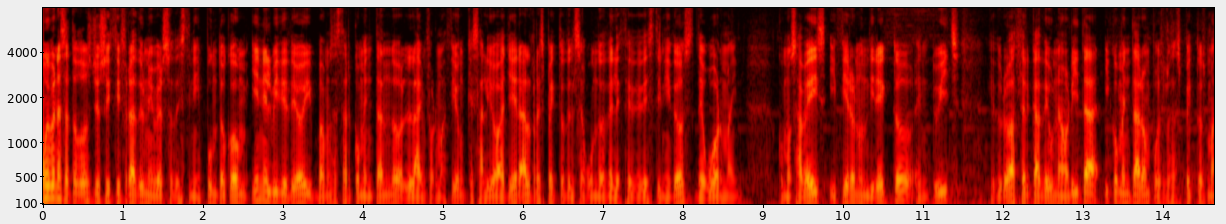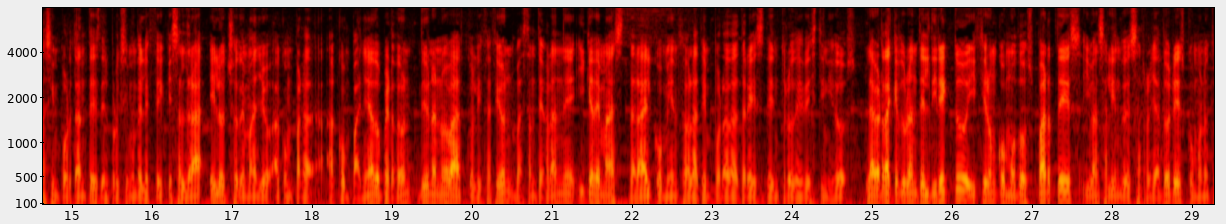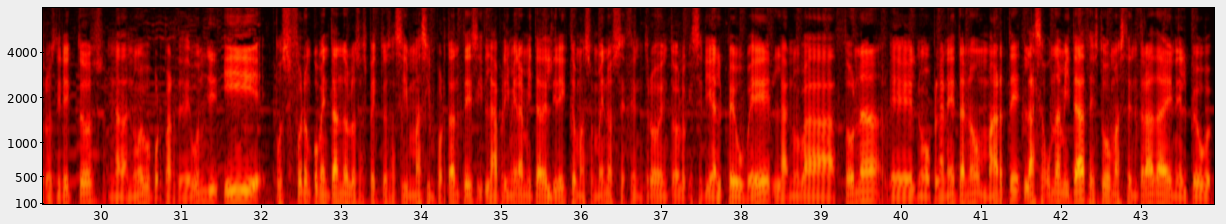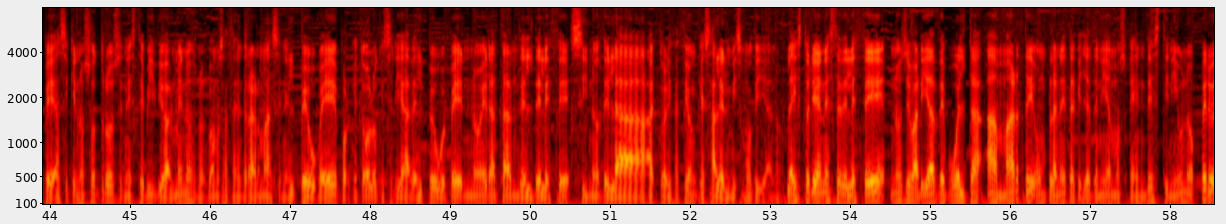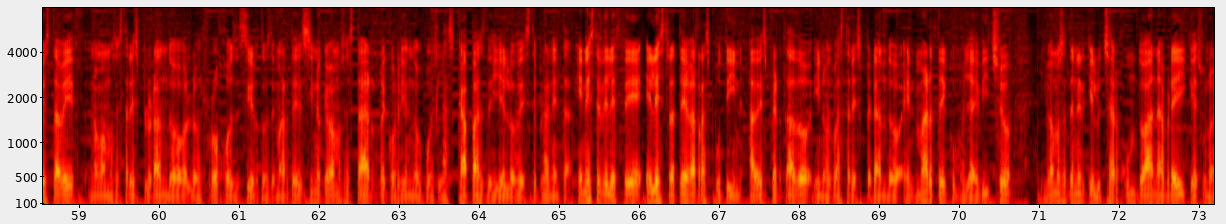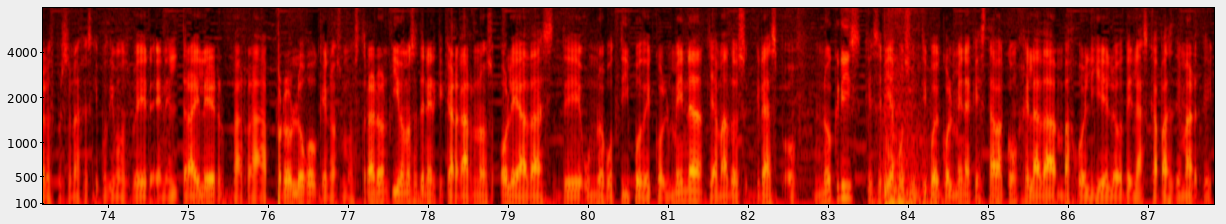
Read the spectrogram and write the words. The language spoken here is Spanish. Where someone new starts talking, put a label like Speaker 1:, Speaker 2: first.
Speaker 1: Muy buenas a todos, yo soy Cifra de UniversoDestiny.com y en el vídeo de hoy vamos a estar comentando la información que salió ayer al respecto del segundo DLC de Destiny 2 de Warmind. Como sabéis, hicieron un directo en Twitch que duró cerca de una horita y comentaron pues los aspectos más importantes del próximo DLC que saldrá el 8 de mayo acompañado perdón, de una nueva actualización bastante grande y que además dará el comienzo a la temporada 3 dentro de Destiny 2. La verdad que durante el directo hicieron como dos partes, iban saliendo desarrolladores como en otros directos, nada nuevo por parte de Bungie y pues fueron comentando los aspectos así más importantes. La primera mitad del directo más o menos se centró en todo lo que sería el PvE, la nueva zona, el nuevo planeta, ¿no? Marte. La segunda mitad estuvo más centrada en el PvP, así que nosotros en este vídeo al menos nos vamos a centrar más en el PvE, porque todo lo que sería del PvP no era tan del DLC, sino de la actualización que sale el mismo día. La historia en este DLC nos llevaría de vuelta a Marte, un planeta que ya teníamos en Destiny 1, pero esta vez no vamos a estar explorando los rojos desiertos de Marte, sino que vamos a estar recorriendo pues las capas de hielo de este planeta. En este DLC el estratega Rasputin ha despertado y nos va a estar esperando en Marte, como ya he dicho, y vamos a tener que luchar junto a Anna Bray, que es uno de los personajes que pudimos ver en el tráiler barra prólogo que nos mostraron, y vamos a tener que cargarnos oleadas de un nuevo tipo de colmena llamados Grasp of Nokris, que sería pues un tipo de colmena que estaba congelada bajo el hielo de las capas de Marte.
